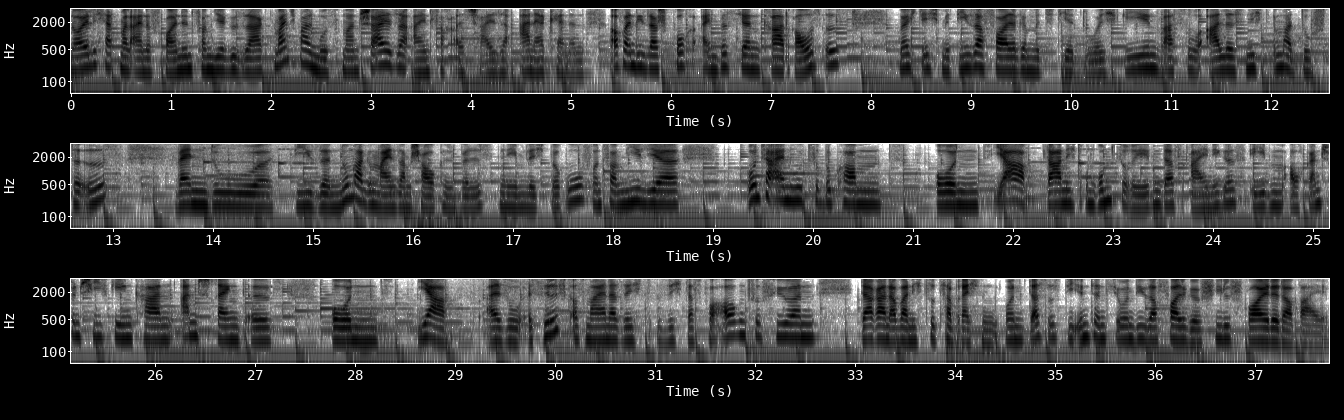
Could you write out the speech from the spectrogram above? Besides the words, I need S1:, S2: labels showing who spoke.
S1: neulich hat mal eine Freundin von mir gesagt, manchmal muss man Scheiße einfach als Scheiße anerkennen. Auch wenn dieser Spruch ein bisschen grad raus ist, möchte ich mit dieser Folge mit dir durchgehen, was so alles nicht immer dufte ist, wenn du diese Nummer gemeinsam schaukeln willst, nämlich Beruf und Familie unter einen Hut zu bekommen und ja, da nicht drum rumzureden, dass einiges eben auch ganz schön schief gehen kann, anstrengend ist und ja, also es hilft aus meiner Sicht, sich das vor Augen zu führen, daran aber nicht zu zerbrechen. Und das ist die Intention dieser Folge. Viel Freude dabei.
